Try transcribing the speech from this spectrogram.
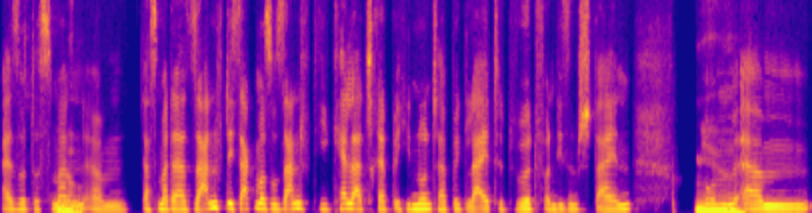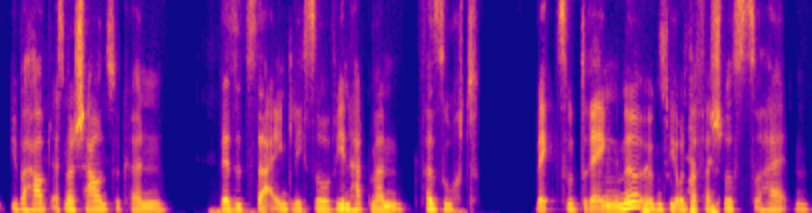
Also, dass man, ja. ähm, dass man da sanft, ich sag mal so sanft die Kellertreppe hinunter begleitet wird von diesem Stein, um ja. ähm, überhaupt erstmal schauen zu können, wer sitzt da eigentlich so, wen hat man versucht wegzudrängen, ne? irgendwie unter Verschluss zu halten.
